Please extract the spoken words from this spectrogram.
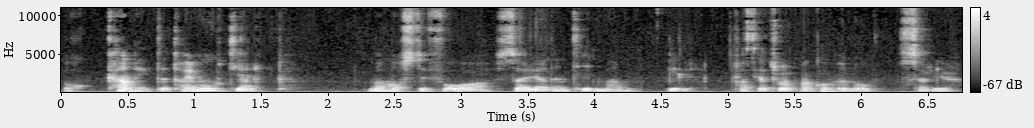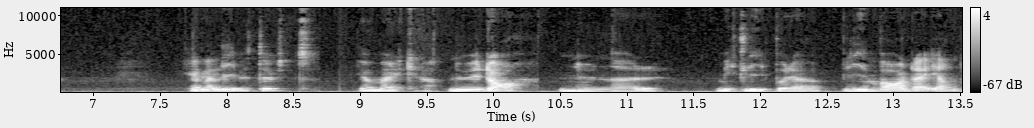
och kan inte ta emot hjälp. Man måste få sörja den tid man vill. Fast jag tror att man kommer nog sörja hela livet ut. Jag märker att nu idag, nu när mitt liv börjar bli en vardag igen.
